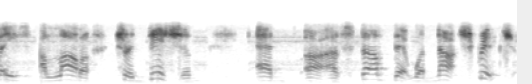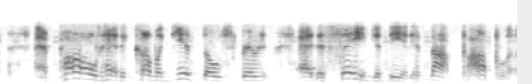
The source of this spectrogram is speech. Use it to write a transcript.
faced a lot of tradition and uh, stuff that was not scripture. And Paul had to come against those spirits, and the Savior did. It's not popular.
